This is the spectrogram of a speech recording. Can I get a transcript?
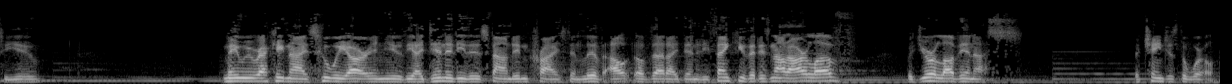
to you. May we recognize who we are in you, the identity that is found in Christ, and live out of that identity. Thank you that it's not our love, but your love in us that changes the world.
